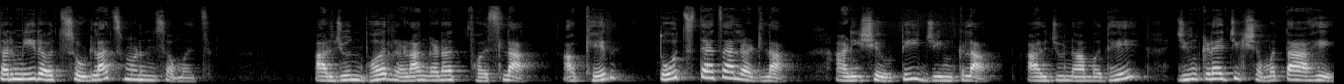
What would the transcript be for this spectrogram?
तर मी रथ सोडलाच म्हणून समज. अर्जुन भर रणांगणात फसला. अखेर तोच त्याचा लढला आणि शेवटी जिंकला. अर्जुनामध्ये जिंकण्याची क्षमता आहे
